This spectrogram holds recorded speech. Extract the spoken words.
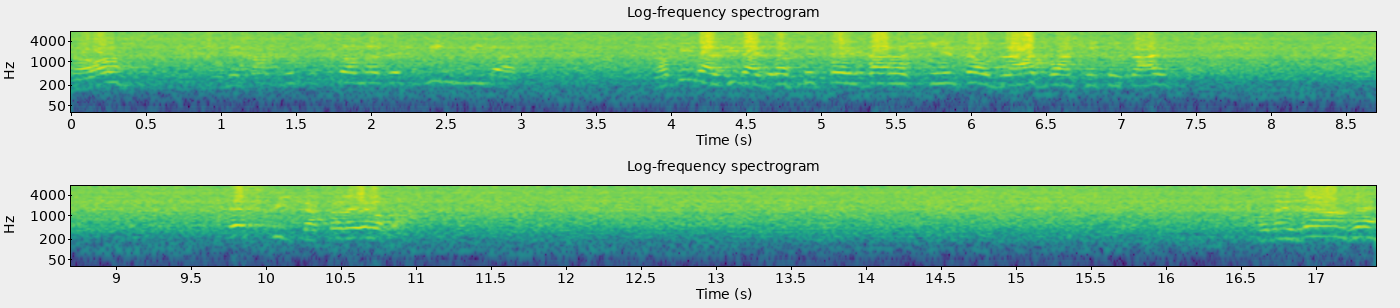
Co? No widać, widać, to wszystko jest zarośnięte od lat właśnie tutaj. To jest szpilka kolejowa. Podejrzewam, że e,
